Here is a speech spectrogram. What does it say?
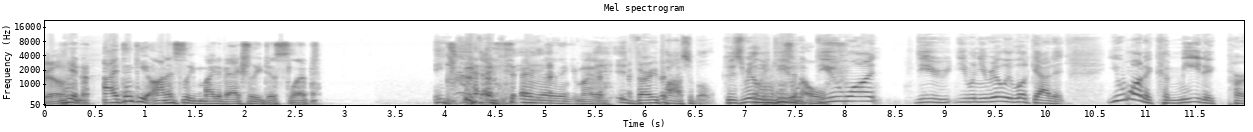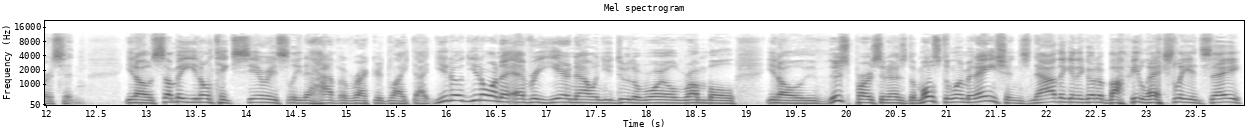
Really? You know, I think he honestly might have actually just slipped. It- I, I really think he might have. It's very possible because really, I mean, do you do you want do you, you when you really look at it, you want a comedic person you know, somebody you don't take seriously to have a record like that. You don't you don't want to every year now when you do the Royal Rumble, you know, this person has the most eliminations. Now they're going to go to Bobby Lashley and say,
